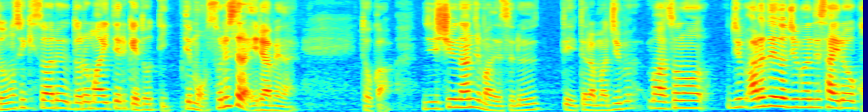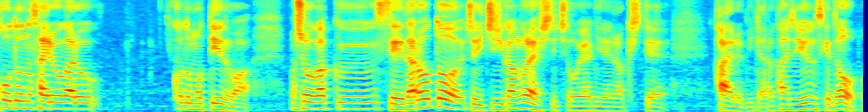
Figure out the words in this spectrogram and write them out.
どの席座るどれも空いてるけどって言ってもそれすら選べないとか実習何時までするって言ったら、まあ、自分まあその自分ある程度自分で裁量行動の裁量がある子供っていうのは、まあ、小学生だろうとちょっと1時間ぐらいしてちょっと親に連絡して帰るみたいな感じで言うんですけど、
